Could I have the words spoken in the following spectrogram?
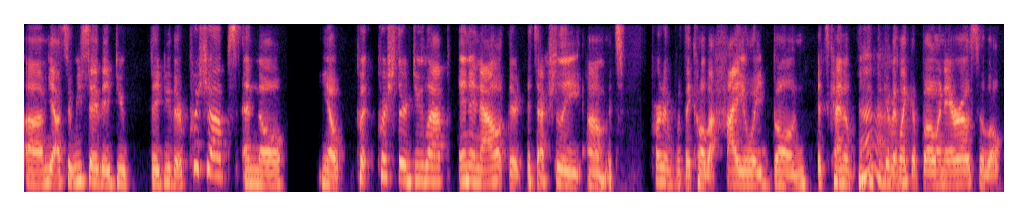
Um, yeah, so we say they do they do their push-ups and they'll you know put push their dewlap in and out. They're, it's actually um, it's part of what they call the hyoid bone. It's kind of you can think of it ah. like a bow and arrow. So they'll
